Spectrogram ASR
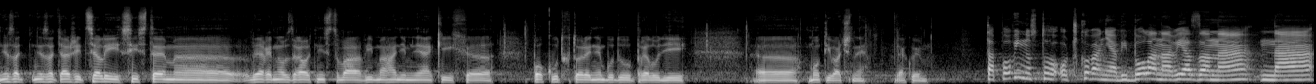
e, nezaťažiť celý systém verejného zdravotníctva vymáhaním nejakých pokut, ktoré nebudú pre ľudí motivačné. Ďakujem tá povinnosť toho očkovania by bola naviazaná na uh,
